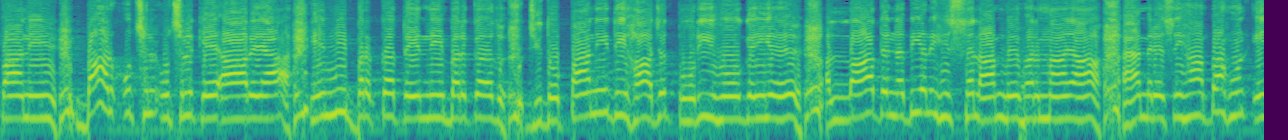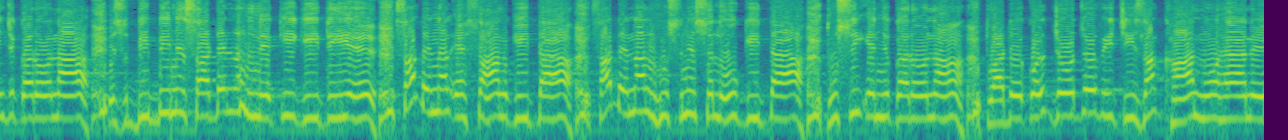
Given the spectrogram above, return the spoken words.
پانی باہر اچھل اچھل کے آ رہا انی برکت انی برکت، جدو پانی دی حاجت پوری ہو گئی ہے، اللہ دے نبی علیہ السلام نے فرمایا، اے میرے صحابہ، ہن انج کرو نا۔ اس بی بی نے ساڈے نال نیکی کیتی ہے، ساڈے نال احسان کیتا، ساڈے نال حسن سلوک کیتا۔ تسی انج کرو نا، تواڈے کول جو جو بھی چیزاں کھان نو ہے نے،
